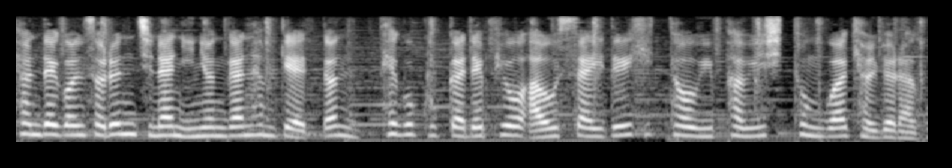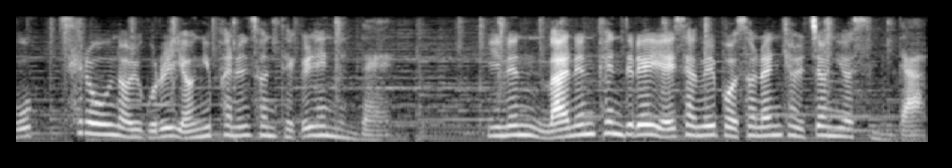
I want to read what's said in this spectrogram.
현대건설은 지난 2년간 함께했던 태국 국가대표 아웃사이드 히터 위파위 시통과 결별하고 새로운 얼굴을 영입하는 선택을 했는데 이는 많은 팬들의 예상을 벗어난 결정이었습니다.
